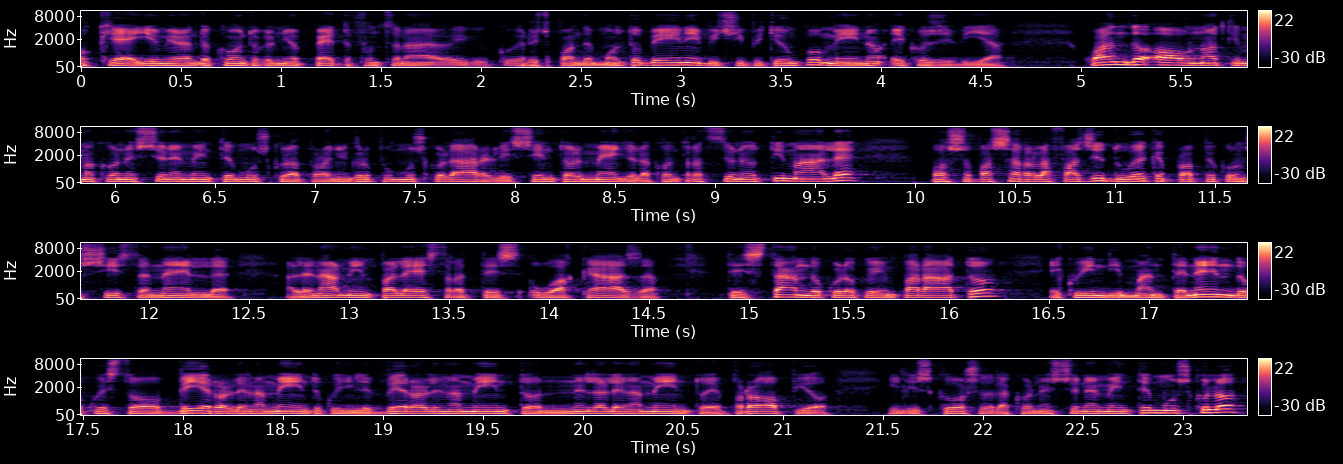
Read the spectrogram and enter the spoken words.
ok, io mi rendo conto che il mio petto funziona, risponde molto bene, i bicipiti un po' meno e così via. Quando ho un'ottima connessione mente-muscolo per ogni gruppo muscolare, li sento al meglio, la contrazione ottimale, posso passare alla fase 2 che proprio consiste nel allenarmi in palestra tes- o a casa, testando quello che ho imparato e quindi mantenendo questo vero allenamento, quindi il vero allenamento nell'allenamento è proprio il discorso della connessione mente-muscolo,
